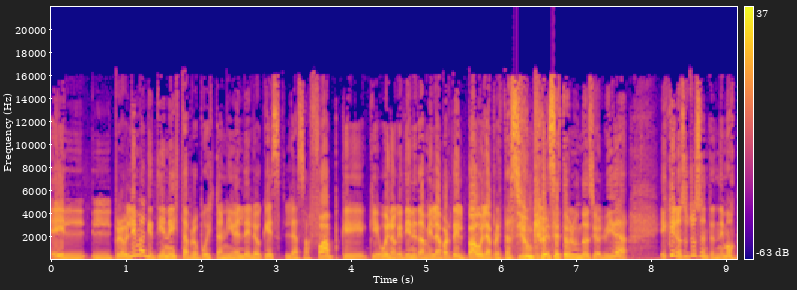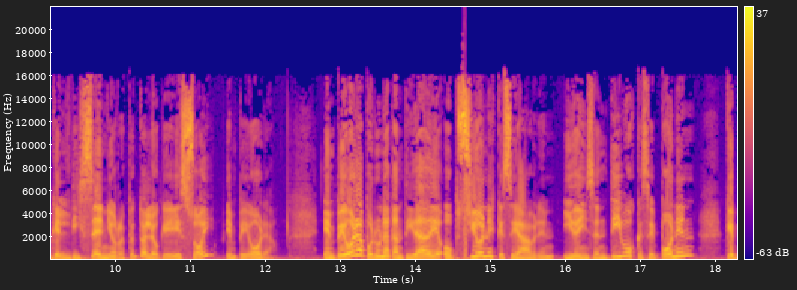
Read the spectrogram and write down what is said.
el, problema que tiene esta propuesta a nivel de lo que es la SAFAP, que, que, bueno, que tiene también la parte del pago y la prestación que a veces todo el mundo se olvida, es que nosotros entendemos que el diseño respecto a lo que es hoy empeora. Empeora por una cantidad de opciones que se abren y de incentivos que se ponen que,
